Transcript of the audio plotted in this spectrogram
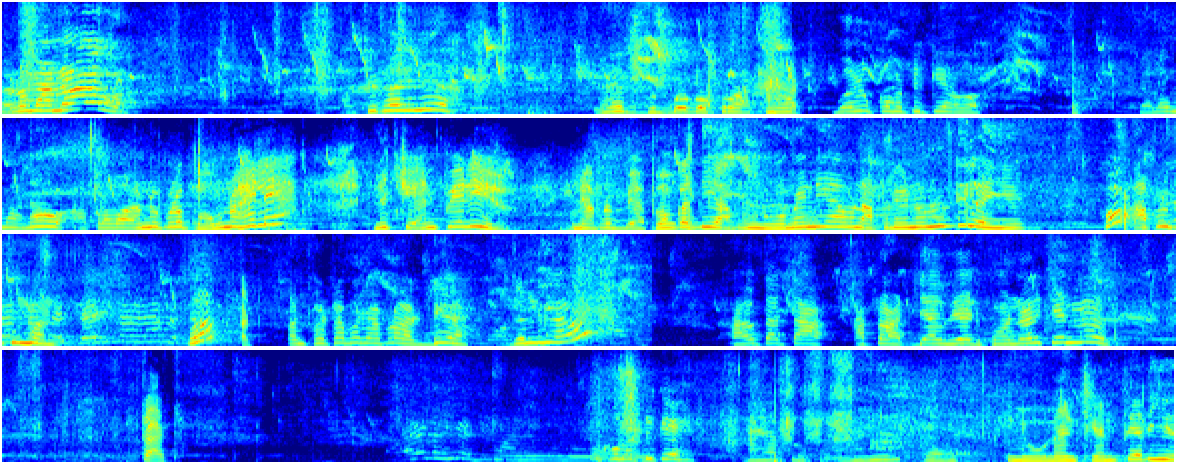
હેલો, માનવ. ચીઠાઈ લે. હે ગુબ્બો બકરો હાથમાં. બોલું, કમટી કે હવે. હેલો, માનવ, આપણા વાળનો પેલો ભાવ નહીં લે. ને ચેન પહેરી. ને આપણે બે ફોન કરી દઈએ આપણું નોમે નહીં આવે ને આપણે એને લૂંટી લઈએ. હો આપણે તું મને. હા? અને ફટાફટ આપણા અડ્ડે જલ્દી આવે. આવતા તાતા આપણા અડ્ડે વેડ ફોન કે ન? સ્ટાર્ટ હે એને ચેન પહેરી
